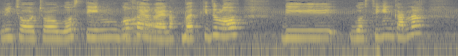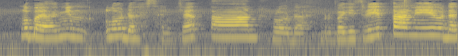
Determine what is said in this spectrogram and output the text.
ini cowok-cowok ghosting. Gue kayak Hmm. gak enak banget gitu loh di ghostingin karena lo bayangin lo udah sering chatan, lo udah berbagi cerita nih, udah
